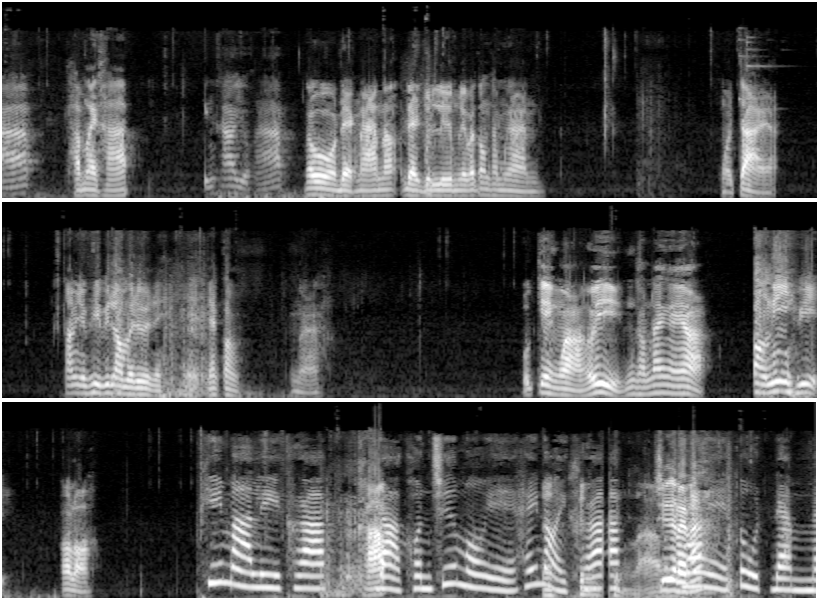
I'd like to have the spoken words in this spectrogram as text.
ครับ ทำอะไรครับ กินข้าวอยู่ครับ โอ้แดกนานเนาะแดกจนลืมเลยว่าต้องทำงาน หัวจ่ายอะทำอยู่พี่พี่ลองมาดูเลยในกล่อง นะโอ้เก่งว่ะเฮ้ยมึงทำได้ไงอะกล่องนี่พี่ เอาเหรอ พี่มาลีครับ ครับ ด่าคนชื่อโมเอให้หน่อยคขึ้นรับถึงแล้วชื่ออะไรนะ โมเอตูดแดมแหม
